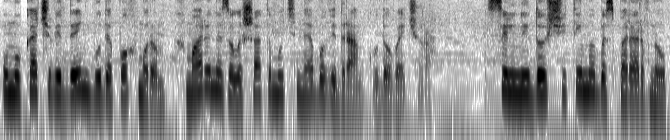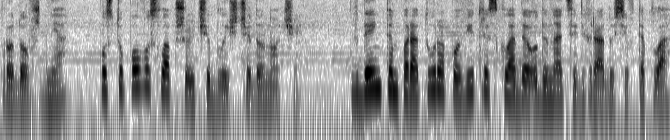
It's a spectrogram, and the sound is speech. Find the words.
У Мукачеві день буде похмурим, хмари не залишатимуть небо від ранку до вечора. Сильний дощ йтиме безперервно упродовж дня, поступово слабшуючи ближче до ночі. Вдень температура повітря складе 11 градусів тепла,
